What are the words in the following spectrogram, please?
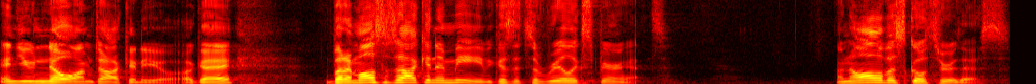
and you know I'm talking to you, okay? But I'm also talking to me because it's a real experience. And all of us go through this.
